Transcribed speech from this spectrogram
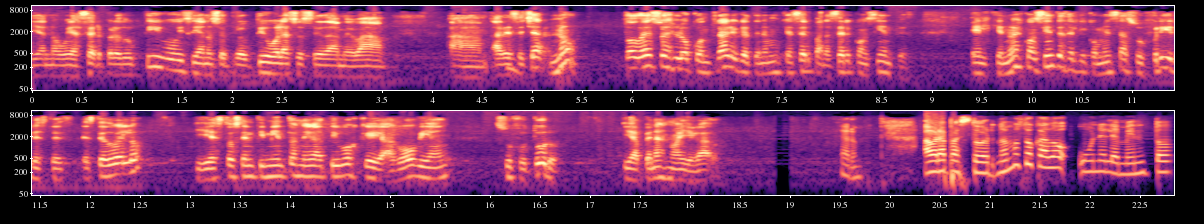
ya no voy a ser productivo, y si ya no soy productivo, la sociedad me va a, a desechar. No, todo eso es lo contrario que tenemos que hacer para ser conscientes. El que no es consciente es el que comienza a sufrir este, este duelo y estos sentimientos negativos que agobian su futuro y apenas no ha llegado. Claro. Ahora, pastor, no hemos tocado un elemento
